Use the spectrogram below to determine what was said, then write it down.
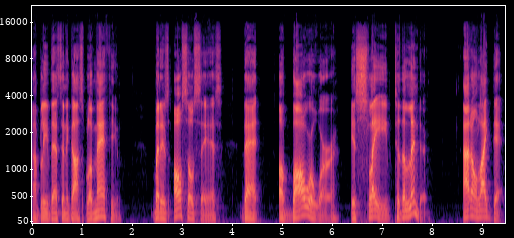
I believe that's in the Gospel of Matthew. But it also says that a borrower is slave to the lender. I don't like debt.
